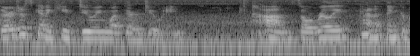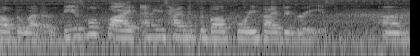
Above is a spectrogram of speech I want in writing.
they're just going to keep doing what they're doing. Um, so really kind of think about the weather. Bees will fly anytime it's above 45 degrees. Um,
